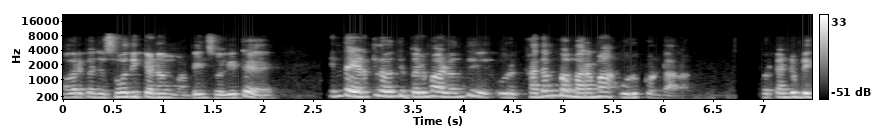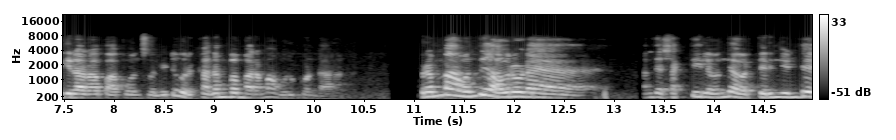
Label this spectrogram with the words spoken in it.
அவர் கொஞ்சம் சோதிக்கணும் அப்படின்னு சொல்லிட்டு இந்த இடத்துல வந்து பெருமாள் வந்து ஒரு கதம்ப மரமா உருக்கொண்டாராம். அவர் கண்டுபிடிக்கிறாரா பார்ப்போம்னு சொல்லிட்டு ஒரு கதம்ப மரமா உருக்கொண்டாராம். பிரம்மா வந்து அவரோட அந்த சக்தியில வந்து அவர் தெரிஞ்சுட்டு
